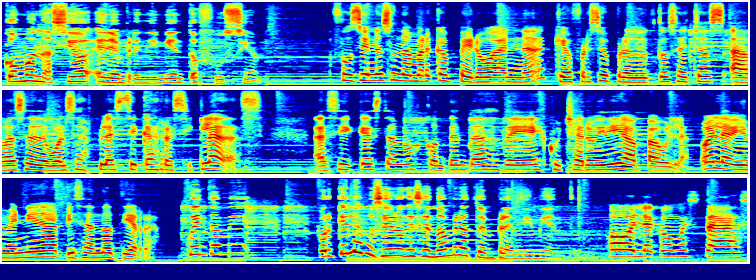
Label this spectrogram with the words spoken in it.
Cómo nació el emprendimiento Fusión. Fusión es una marca peruana que ofrece productos hechos a base de bolsas plásticas recicladas Así que estamos contentas de escuchar hoy día a Paula. Hola, bienvenida a Pisando Tierra. Cuéntame, ¿por qué le pusieron ese nombre a tu emprendimiento? Hola, ¿cómo estás?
